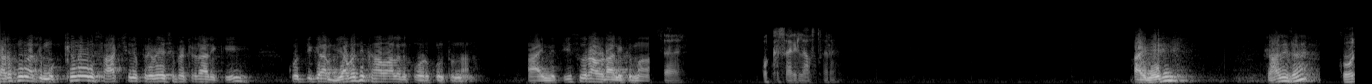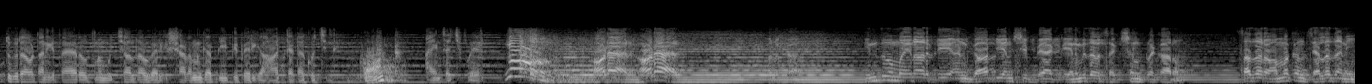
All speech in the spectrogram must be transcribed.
తరఫున అతి ముఖ్యమైన సాక్షిని ప్రవేశపెట్టడానికి కొద్దిగా వ్యవధి కావాలని కోరుకుంటున్నాను. ఆయన్ని తీసుకురావడానికి మా సార్ ఒక్కసారి ఇలా వస్తారా? ఆయన? రాలేదా? కోర్టుకు రావడానికి తయారవుతున్న ముత్యాలరావు గారికి సడన్గా బీపీ పెరిగి హార్ట్ అటాక్ వచ్చింది. ఆయన చచ్చిపోయారు. ఆర్డర్ ఆర్డర్ కనుక Hindu minority and guardianship act ఎనిమిదవ సెక్షన్ ప్రకారం సదరు అమ్మకం చెల్లదని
